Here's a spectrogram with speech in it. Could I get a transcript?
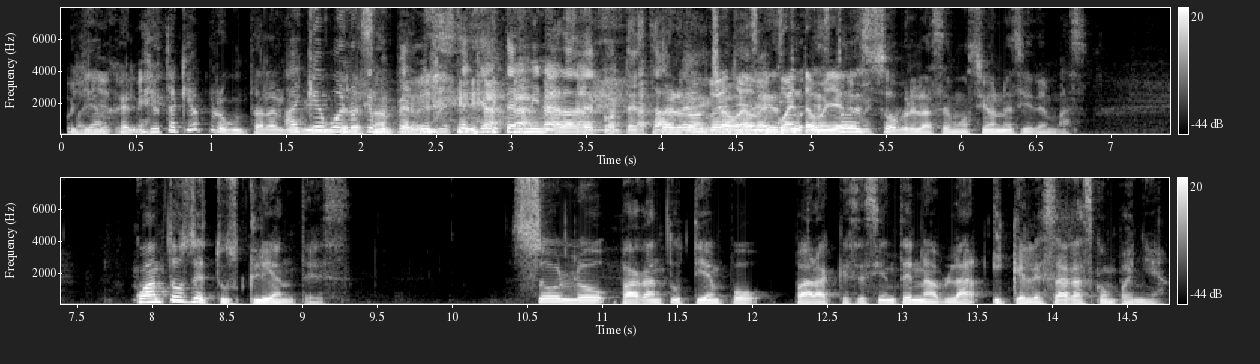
Oye, Ángel, yo te quiero preguntar algo Ay, qué bien bueno que me permitiste que él terminara de contestar. Perdón, Cuéntame, chaval, es que esto- cuéntame, esto, es sobre las emociones y demás. ¿Cuántos de tus clientes solo pagan tu tiempo para que se sienten a hablar y que les hagas compañía?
